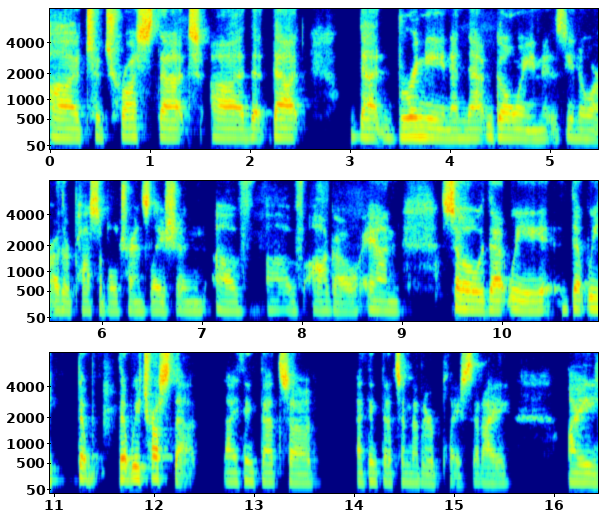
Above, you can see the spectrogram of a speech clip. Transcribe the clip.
uh, to trust that uh, that that that bringing and that going is you know our other possible translation of of ago. And so that we that we that, that we trust that. I think that's a i think that's another place that i i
